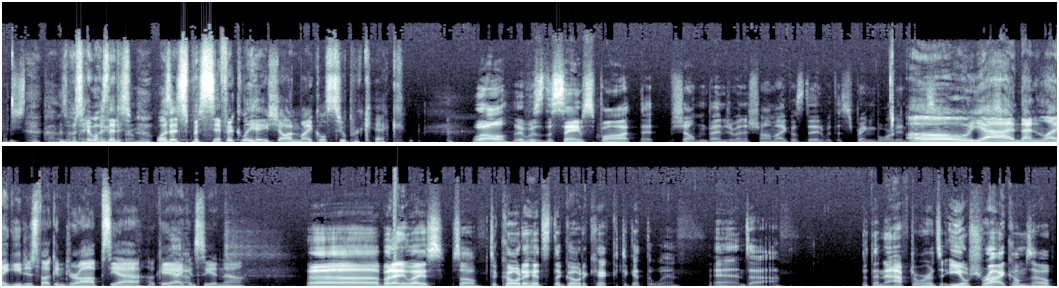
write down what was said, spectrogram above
Which is kind of was was it for a move. was it specifically a Shawn Michaels super kick? Well, it was the same spot that Shelton Benjamin and Shawn Michaels did with the springboard into Oh kick, yeah, and then like he just fucking drops. Yeah. Okay, I can see it now. Uh, but anyways, so Dakota hits the go to kick to get the win, and uh, but then afterwards, Io Shirai comes out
